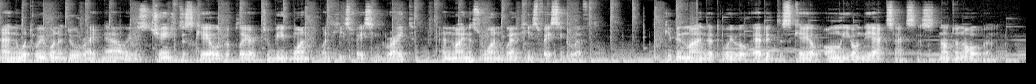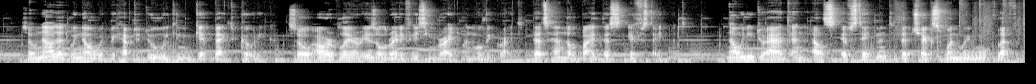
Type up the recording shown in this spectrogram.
And what we want to do right now is change the scale of a player to be 1 when he's facing right and minus 1 when he's facing left. Keep in mind that we will edit the scale only on the x-axis, not on all of them. So now that we know what we have to do, we can get back to coding. So our player is already facing right when moving right. That's handled by this if statement. Now we need to add an else if statement that checks when we move left.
